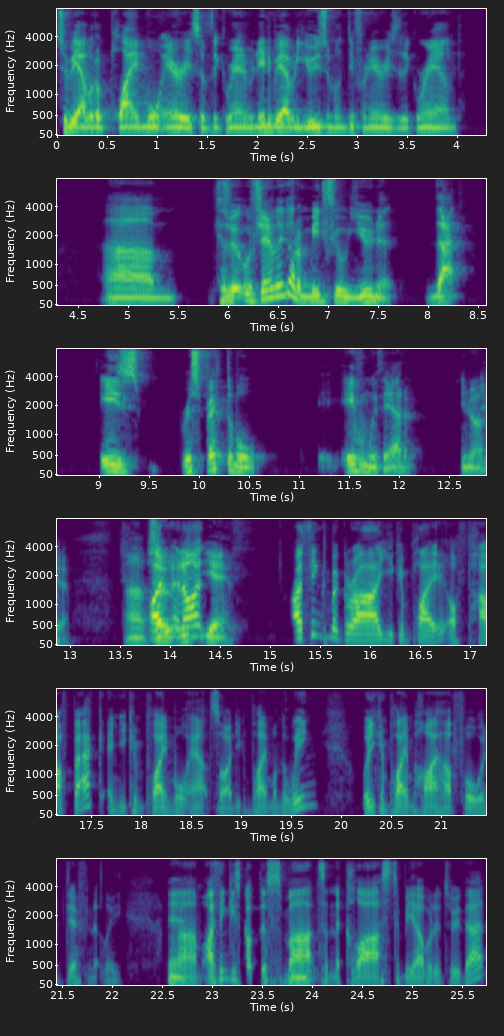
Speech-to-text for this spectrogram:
to be able to play more areas of the ground. We need to be able to use them on different areas of the ground. Um, because we've generally got a midfield unit that is respectable even without him. You know, Yeah. Uh, I- and I- yeah, I think McGrath you can play off half back and you can play more outside. You can play him on the wing or you can play him high half forward, definitely. yeah, Um, I think he's got the smarts and the class to be able to do that.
